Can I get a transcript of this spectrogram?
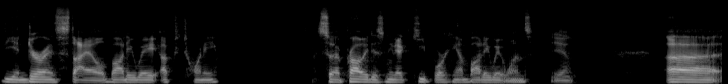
the endurance style body weight up to 20. So I probably just need to keep working on body weight ones. yeah. Uh,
